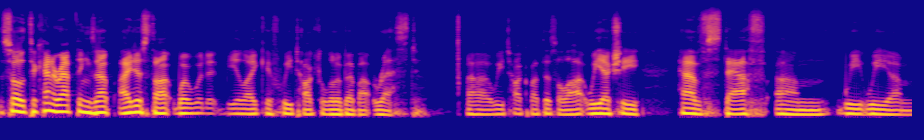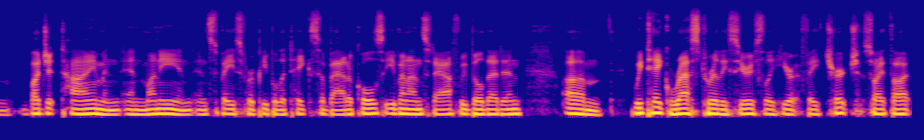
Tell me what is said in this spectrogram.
so to kind of wrap things up, I just thought, what would it be like if we talked a little bit about rest? Uh, we talk about this a lot. We actually have staff. Um, we we um, budget time and, and money and, and space for people to take sabbaticals, even on staff. We build that in. Um, we take rest really seriously here at Faith Church. So I thought,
